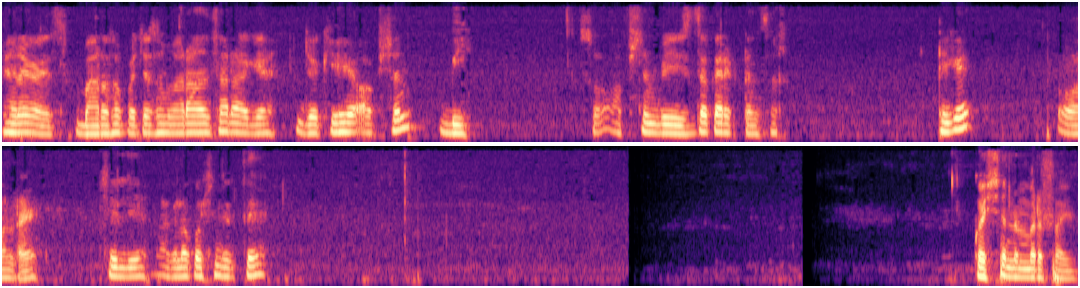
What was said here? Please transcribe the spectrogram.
है ना गाइस बारह सौ पचास हमारा आंसर आ गया, जो कि है option B so option B is the correct answer ठीक है? ऑल राइट चलिए, अगला क्वेश्चन देखते हैं। क्वेश्चन नंबर फाइव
